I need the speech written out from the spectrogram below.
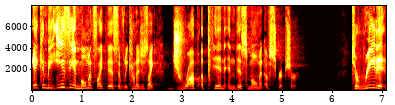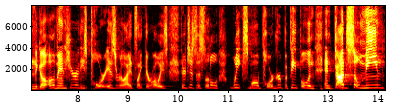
it can be easy in moments like this if we kind of just like drop a pin in this moment of Scripture to read it and to go, oh man, here are these poor Israelites. Like they're always, they're just this little weak, small, poor group of people, and, and God's so mean.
